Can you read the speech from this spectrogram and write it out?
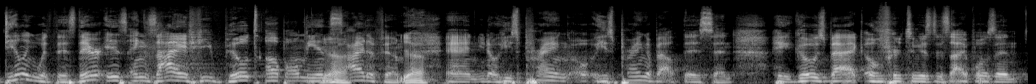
dealing with this. There is anxiety built up on the inside of him. Yeah. And you know, he's praying oh, he's praying about this and he goes back over to his disciples and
